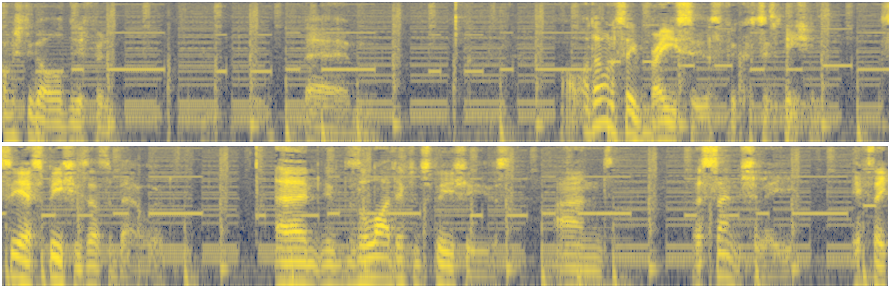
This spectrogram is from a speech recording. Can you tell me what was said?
obviously got all the different. Um, I don't want to say races because it's Species. So yeah, species, that's a better word. Um, there's a lot of different species, and essentially, if they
